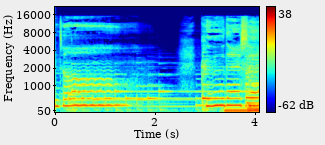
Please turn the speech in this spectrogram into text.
한점 그댈 생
